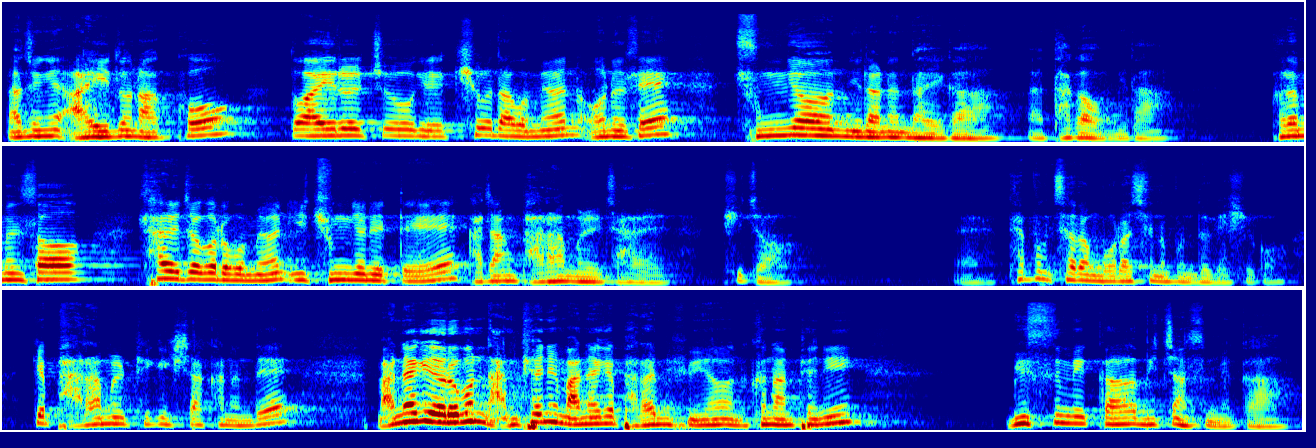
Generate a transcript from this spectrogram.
나중에 아이도 낳고 또 아이를 쭉 키우다 보면 어느새 중년이라는 나이가 다가옵니다. 그러면서 사회적으로 보면 이 중년의 때에 가장 바람을 잘 피죠. 예, 태풍처럼 몰아치는 분도 계시고 이렇게 바람을 피기 시작하는데 만약에 여러분 남편이 만약에 바람이 피면 그 남편이 믿습니까? 믿지 않습니까?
